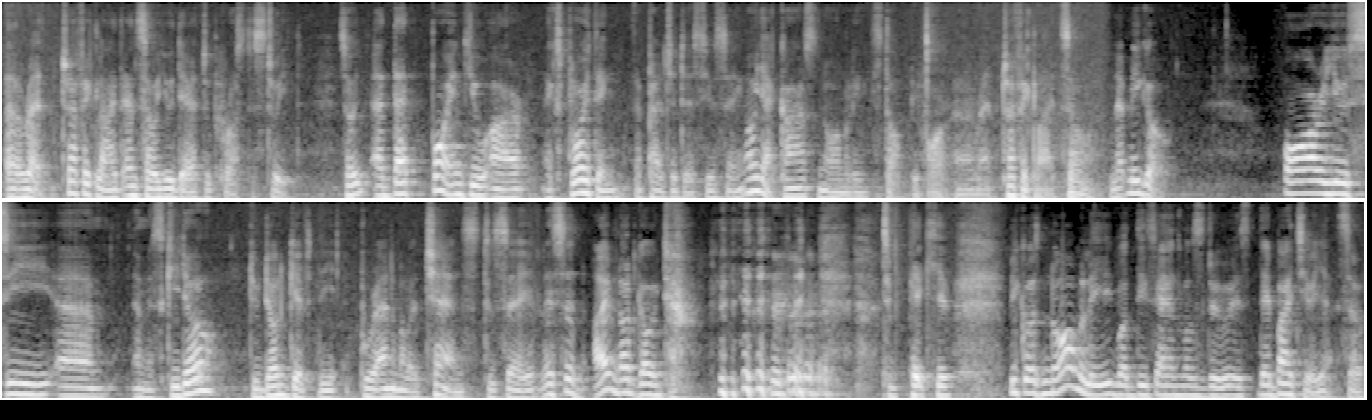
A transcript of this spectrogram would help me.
a red traffic light, and so you dare to cross the street. So at that point, you are exploiting a prejudice. You're saying, oh, yeah, cars normally stop before a red traffic light, so let me go. Or you see um, a mosquito, you don't give the poor animal a chance to say, listen, I'm not going to. to pick you because normally what these animals do is they bite you yeah so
